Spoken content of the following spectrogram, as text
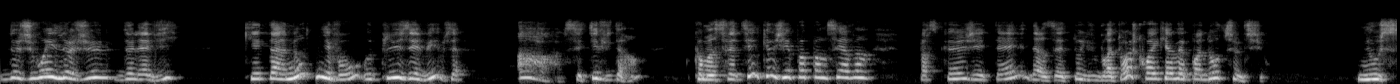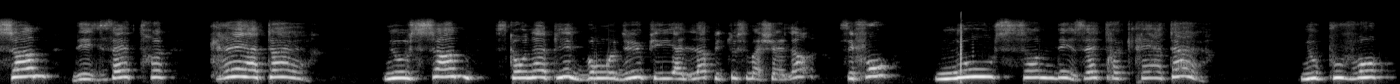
de jouer le jeu de la vie qui est à un autre niveau, plus élevé. Ah, c'est évident. Comment se fait-il que je ai pas pensé avant? Parce que j'étais dans un taux vibratoire, je croyais qu'il n'y avait pas d'autre solution. Nous sommes des êtres créateur. Nous sommes ce qu'on a appelé le bon Dieu, puis Allah, puis tout ce machin-là. C'est faux. Nous sommes des êtres créateurs. Nous pouvons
